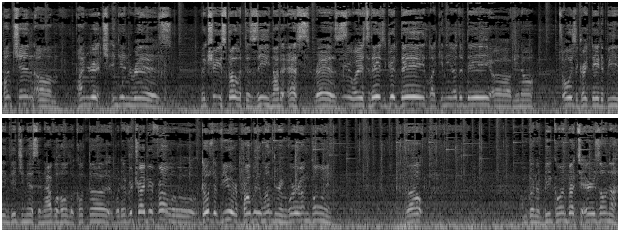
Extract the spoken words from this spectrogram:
Punch in um Pine Ridge Indian Res. Make sure you spell it with the Z, not a S. Res. Anyways, today is a good day, like any other day. Um, you know, it's always a great day to be indigenous in Navajo, Lakota, whatever tribe you're from. Oh, those of you are probably wondering where I'm going. Well, I'm gonna be going back to Arizona.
